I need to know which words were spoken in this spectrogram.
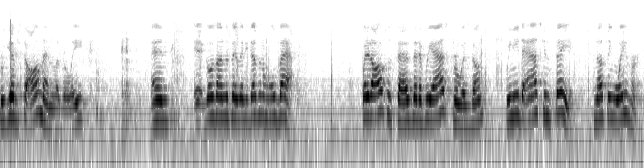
who gives to all men liberally. And it goes on to say that he doesn't hold back. But it also says that if we ask for wisdom, we need to ask in faith, nothing wavering.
